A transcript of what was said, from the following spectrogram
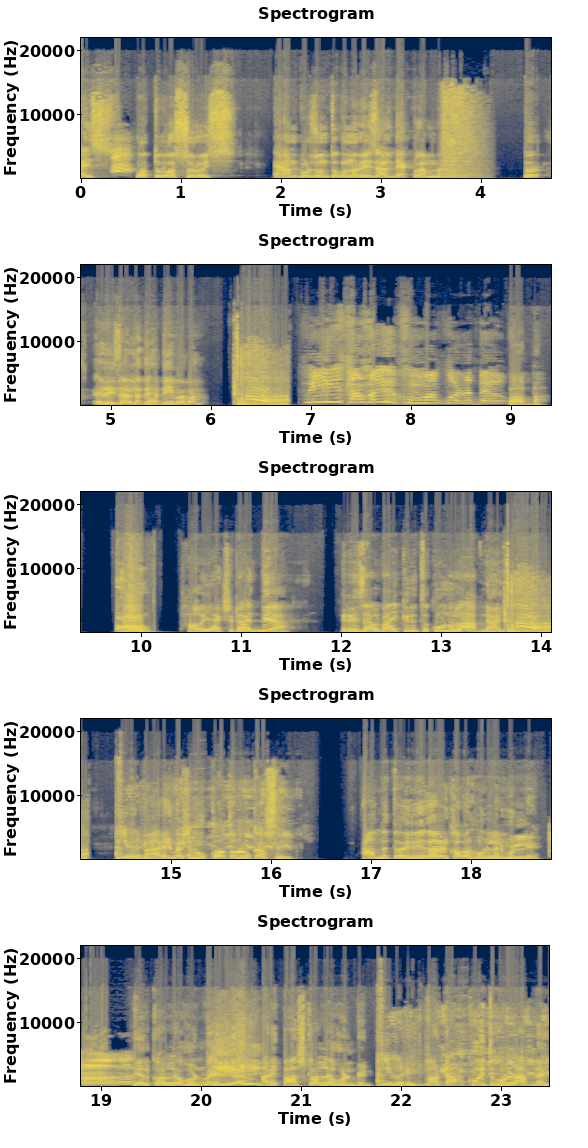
আইস কত বছর হইস এখন পর্যন্ত কোনো রেজাল্ট দেখলাম না। তোর রেজাল্টটা দেখা দিই বাবা। প্লিজ আমাকে ক্ষমা করে দাও। বাবা। হাও একশো টাকা দিয়া। রেজাল্ট বাই করে তো কোনো লাভ নাই। বাড়ির পাশে কত লোক আছে? আপনি তো ওই রেজাল্টের খবর শুনলেন বললে। ফেল করলে শুনবেন আর পাস করলে শুনবেন। হাও টাকা খুঁই তো কোনো লাভ নাই।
